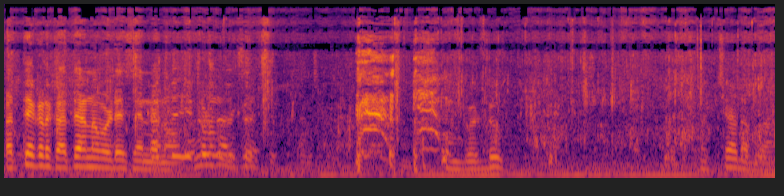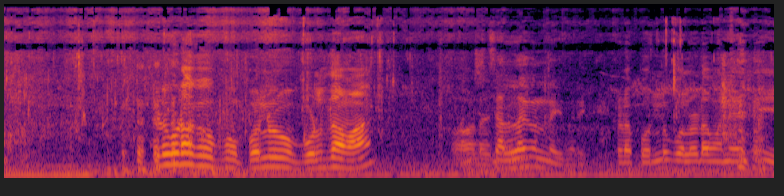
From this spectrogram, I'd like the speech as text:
కత్తి ఎక్కడ? కత్తి అన్న పడేసాను నేను. బెడ్ వచ్చాడబ్బా ఇక్కడ కూడా ఒక పొ- పొర్లు పొలుదామా చల్లగా ఉన్నాయి మరి. ఇక్కడ పొర్లు పొల్లడం అనేది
